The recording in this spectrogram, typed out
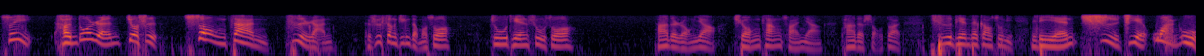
所以很多人就是颂赞自然，可是圣经怎么说？诸天述说他的荣耀，穹苍传扬。他的手段，诗篇在告诉你，连世界万物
